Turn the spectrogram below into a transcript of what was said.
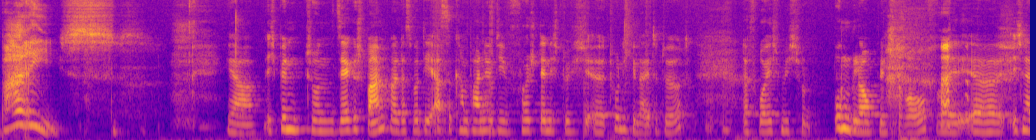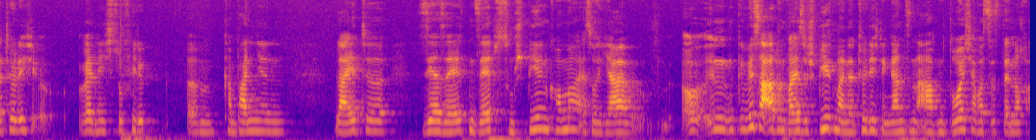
Paris. Ja, ich bin schon sehr gespannt, weil das wird die erste Kampagne, die vollständig durch äh, Toni geleitet wird. Da freue ich mich schon unglaublich drauf, weil äh, ich natürlich, wenn ich so viele ähm, Kampagnen leite, sehr selten selbst zum Spielen komme. Also ja, in gewisser Art und Weise spielt man natürlich den ganzen Abend durch, aber es ist dennoch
